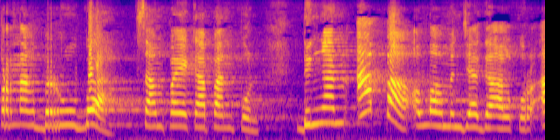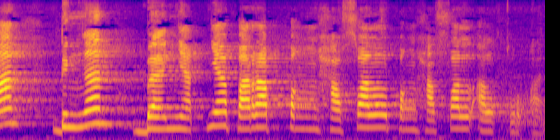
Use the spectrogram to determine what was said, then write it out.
pernah berubah sampai kapan pun. Dengan apa Allah menjaga Al-Quran? Dengan banyaknya para penghafal-penghafal Al-Quran.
